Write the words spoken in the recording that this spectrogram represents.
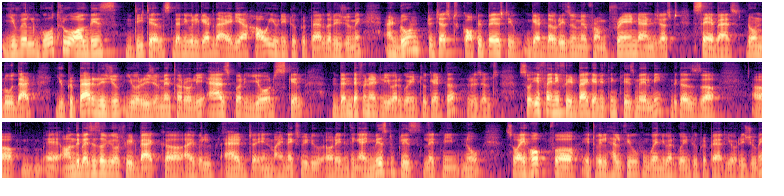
you will go through all these details then you will get the idea how you need to prepare the resume. And don't just copy paste you get the resume from friend and just save as. Don't do that. You prepare resume, your resume thoroughly as per your skill then definitely you are going to get the results. So if any feedback anything please mail me because uh, uh, on the basis of your feedback uh, I will add in my next video or anything I missed please let me know. So I hope uh, it will help you when you are going to prepare your resume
